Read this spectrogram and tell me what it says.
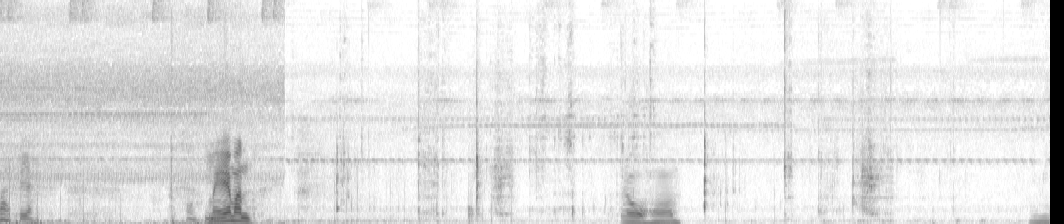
ฟาดไปยังของจริงแม้มัน โอ้หอมนี่มี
